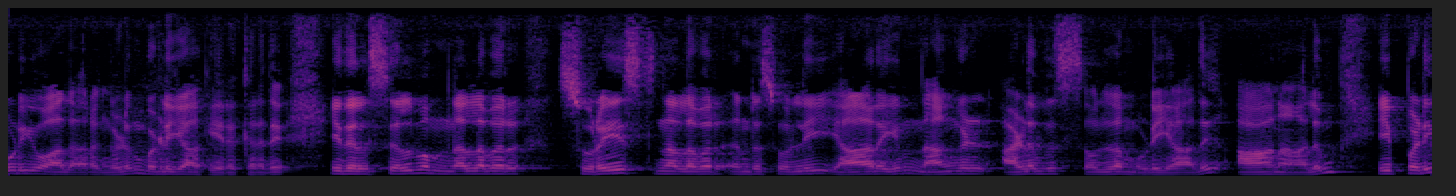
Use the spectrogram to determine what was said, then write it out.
ஆடியோ ஆதாரங்களும் வெளியாகி இருக்கிறது. இதில் செல்வம் நல்லவர் சுரேஷ் நல்லவர் என்று சொல்லி யாரையும் நாங்கள் அளவு சொல்ல முடியாது. ஆனாலும் இப்படி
